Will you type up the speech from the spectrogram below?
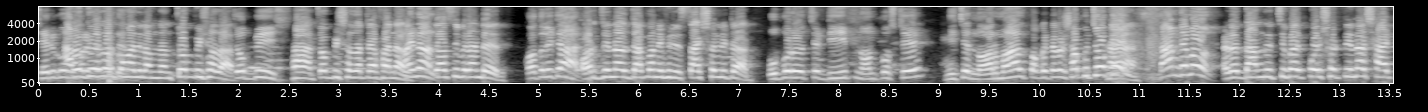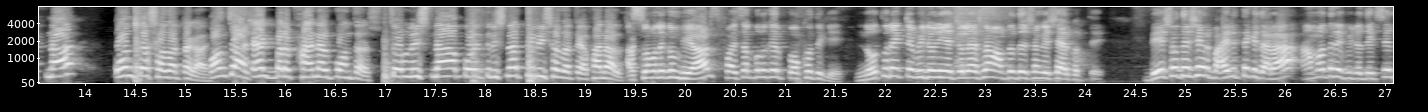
সেরকম আরও দুই হাজার কমা দিলাম দাম চব্বিশ হাজার। চব্বিশ। হ্যাঁ চব্বিশ হাজার টাকা ফাইনাল Final। টাসি ব্র্যান্ডের কত লিটার? অরিজিনাল জাপানি ফ্রিজ চারশো লিটার। উপরে হচ্ছে ডিপ নন পোস্টেড নিচে নরমাল পকেট টকেট সবকিছু ওকে হ্যাঁ। দাম কেমন? এটার দাম দিচ্ছি ভাই পঁয়ষট্টি না ষাট না পঞ্চাশ হাজার টাকা পঞ্চাশ? একবারে ফাইনাল পঞ্চাশ। চল্লিশ না পঁয়ত্রিশ না তিরিশ হাজার টাকা ফাইনাল আসসালামু আলাইকুম ভিউয়ার্স ফয়সাল ব্লগের পক্ষ থেকে নতুন একটা ভিডিও নিয়ে চলে আসলাম আপনাদের সঙ্গে শেয়ার করতে। দেশ ও দেশের বাইরে থেকে যারা আমাদের এই ভিডিও দেখছেন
